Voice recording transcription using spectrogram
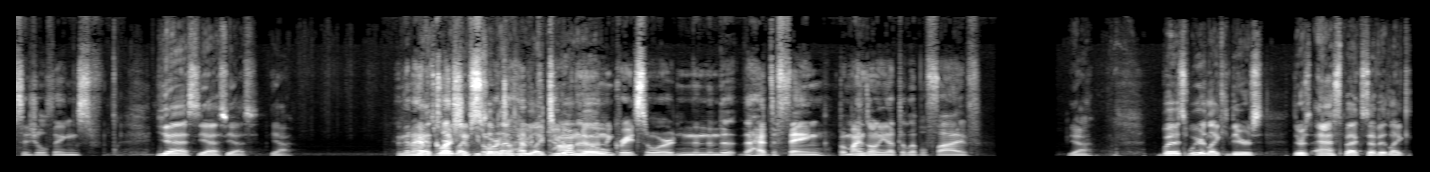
sigil things. Yes, yes, yes, yeah. And then I Yeah, have a collection like, of swords. I'll have a like, katana know- and a great sword, and then the, the, I have the fang, but mine's only up to level five. Yeah. But it's weird like there's there's aspects of it like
